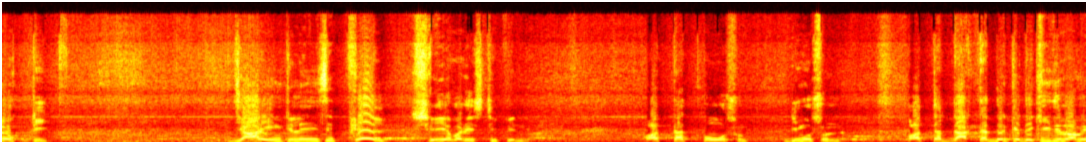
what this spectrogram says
লোকটি যার ইন্টেলিজেন্সি ফেল সেই আবার এসটিপে নেই অর্থাৎ প্রমোশন ডিমোশন না। অর্থাৎ ডাক্তারদেরকে দেখিয়ে দিল, আমি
